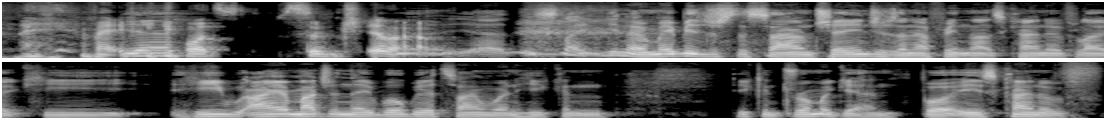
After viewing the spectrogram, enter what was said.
maybe yeah. he wants some chill out. Yeah, it's like you know maybe just the sound changes, and I think that's kind of like he he. I imagine there will be a time when he can he can drum again, but he's kind of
